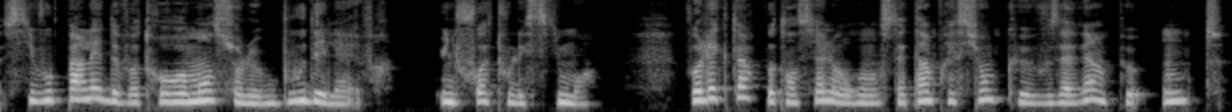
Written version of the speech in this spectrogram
si vous parlez de votre roman sur le bout des lèvres, une fois tous les six mois, vos lecteurs potentiels auront cette impression que vous avez un peu honte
